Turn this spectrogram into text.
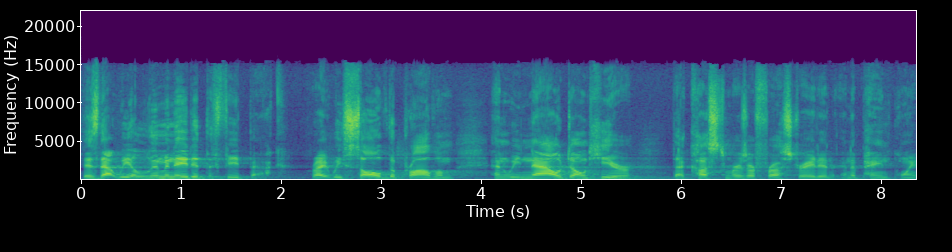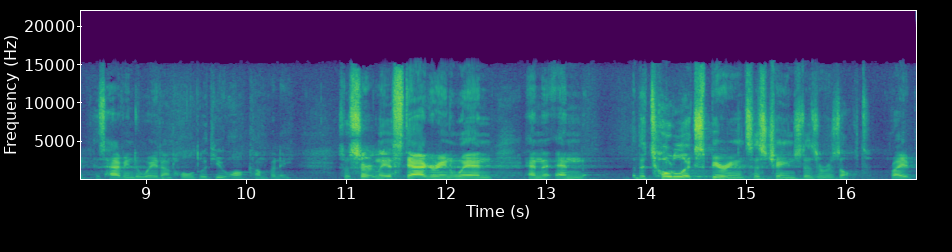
is that we eliminated the feedback, right? We solved the problem, and we now don't hear that customers are frustrated and a pain point is having to wait on hold with U-Haul Company. So certainly a staggering win, and, and the total experience has changed as a result, right,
